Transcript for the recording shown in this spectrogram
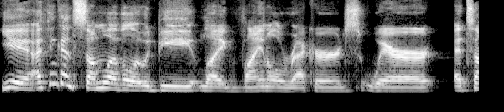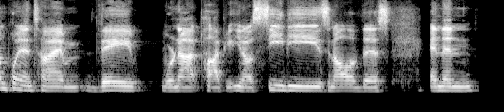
Yeah, I think on some level it would be like vinyl records where at some point in time they were not popular, you know, CDs and all of this. And then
